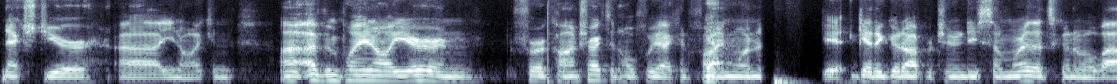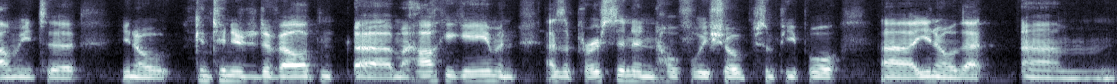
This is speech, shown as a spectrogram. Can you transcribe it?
next year, uh, you know, I can. Uh, I've been playing all year and for a contract, and hopefully, I can find yeah. one, get, get, a good opportunity somewhere that's going to allow me to, you know, continue to develop uh, my hockey game and as a person, and hopefully show some people, uh, you know, that um,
